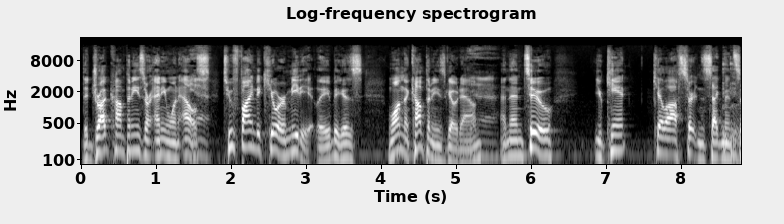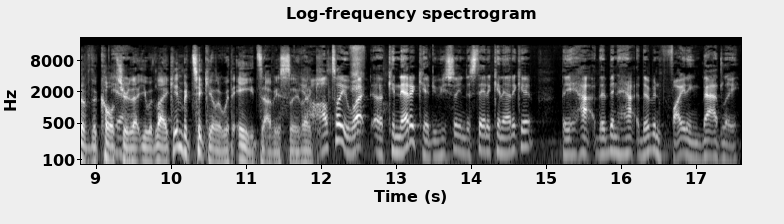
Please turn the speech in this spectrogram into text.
the drug companies or anyone else Yeah. to find a cure immediately because one, the companies go down, Yeah. and then two, you can't kill off certain segments of the culture that you would like, in particular with AIDS, obviously. Like, I'll tell you what, uh, Connecticut. If you see in the state of Connecticut, they ha- they've been ha- they've been fighting badly.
